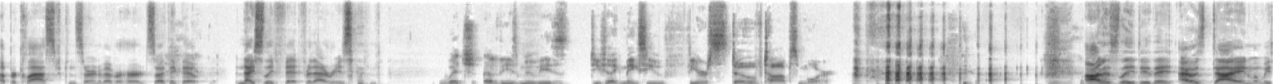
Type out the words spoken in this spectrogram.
upper class concern I've ever heard. So I think that nicely fit for that reason. Which of these movies do you feel like makes you fear stovetops more? Honestly, dude, they I was dying when we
